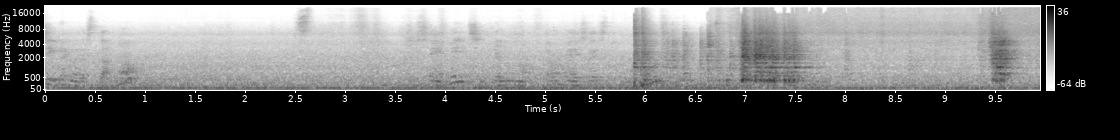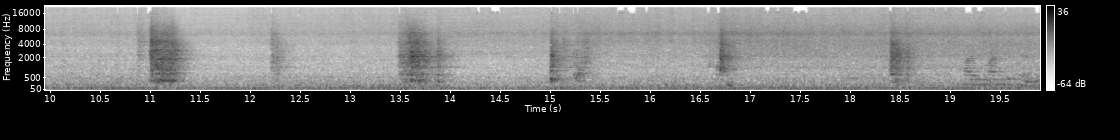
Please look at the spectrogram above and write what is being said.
చికెన్ వేస్తాము. చూసేయండి. చికెన్ మొత్తం వేసేస్తున్నాము పది మందికి అండి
